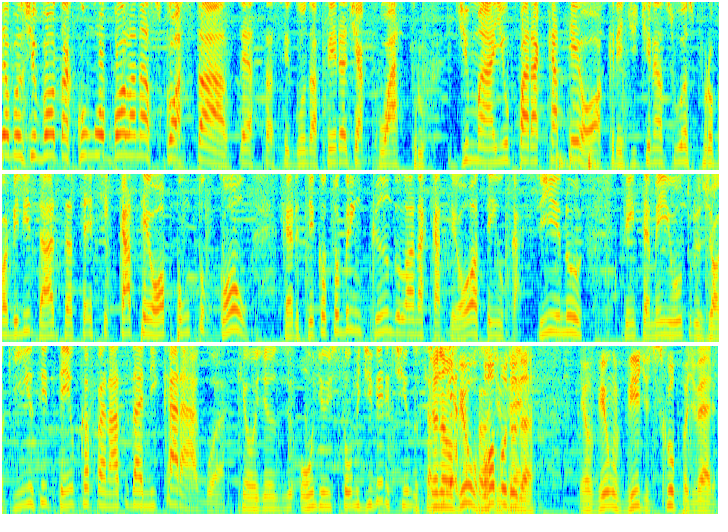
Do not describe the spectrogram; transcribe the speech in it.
Estamos de volta com o Bola nas Costas desta segunda-feira, dia 4 de maio, para KTO. Acredite nas suas probabilidades. Acesse KTO.com. Quero dizer que eu tô brincando lá na KTO. Tem o cassino, tem também outros joguinhos e tem o campeonato da Nicarágua, que é onde eu, onde eu estou me divertindo. Tu não sabia, viu o roubo? Duda? Eu vi um vídeo, desculpa, de velho.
